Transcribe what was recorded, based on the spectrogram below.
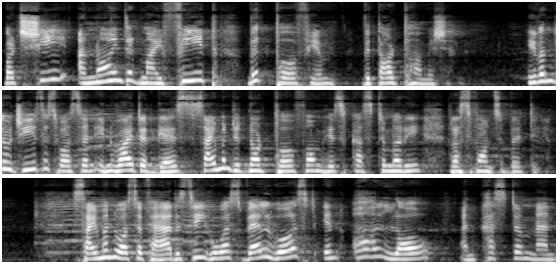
But she anointed my feet with perfume without permission. Even though Jesus was an invited guest, Simon did not perform his customary responsibility. Simon was a Pharisee who was well versed in all law and custom and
